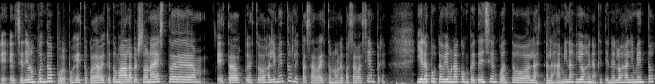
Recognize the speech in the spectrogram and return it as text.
eh, se dieron cuenta, pues, pues, esto, cada vez que tomaba la persona eh, estos, estos alimentos, les pasaba esto, no le pasaba siempre. Y era porque había una competencia en cuanto a las, a las aminas biógenas que tienen los alimentos,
